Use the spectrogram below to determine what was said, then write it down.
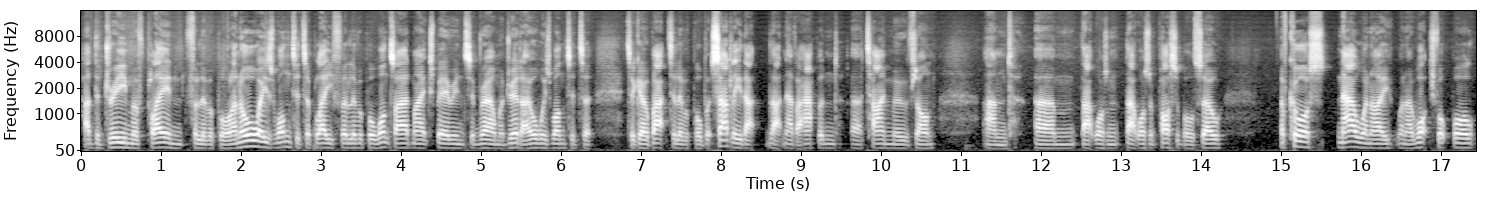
had the dream of playing for Liverpool and always wanted to play for Liverpool. Once I had my experience in Real Madrid, I always wanted to, to go back to Liverpool. But sadly, that, that never happened. Uh, time moves on, and um, that wasn't that wasn't possible. So, of course, now when I when I watch football,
